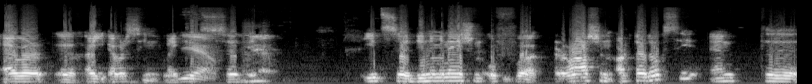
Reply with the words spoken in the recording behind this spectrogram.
ever uh, I ever seen. Like, Yeah. it's, uh, it's a denomination of uh, Russian Orthodoxy, and uh,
